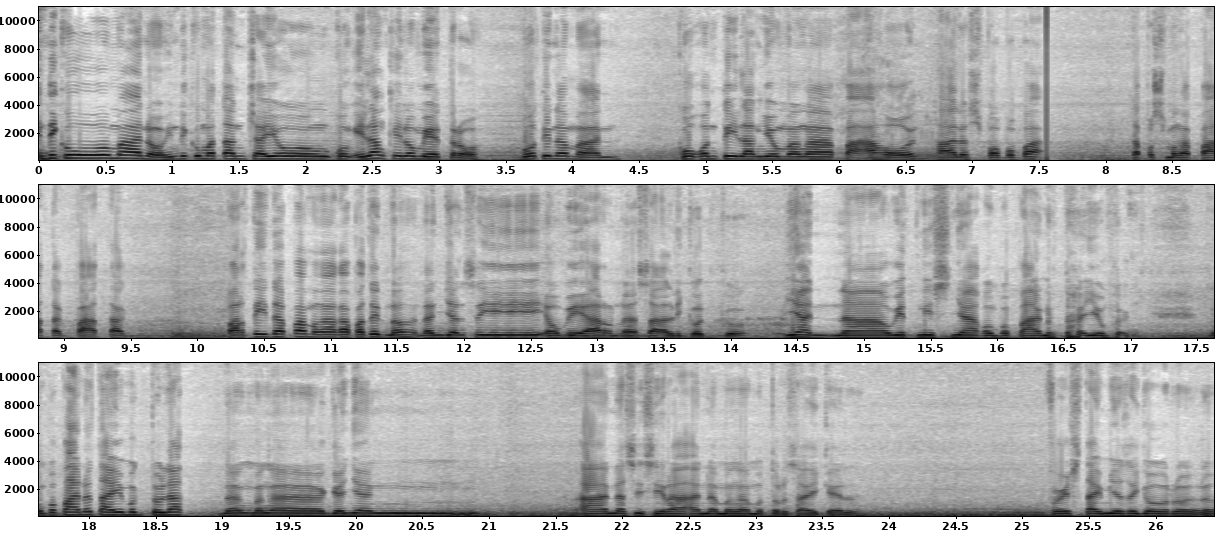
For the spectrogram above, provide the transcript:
hindi ko maano, hindi ko matansya yung kung ilang kilometro. Buti naman, kukunti lang yung mga paahon, halos pababa. Tapos mga patag-patag. Partida pa mga kapatid no. Nandyan si OBR nasa likod ko. Yan, na witness niya kung paano tayo mag kung paano tayo magtulak ng mga ganyang ah, nasisiraan ng mga motorcycle. First time niya siguro no.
